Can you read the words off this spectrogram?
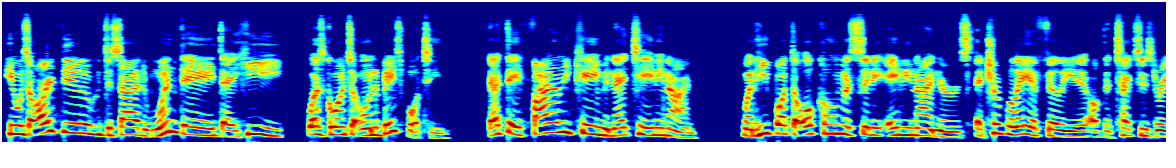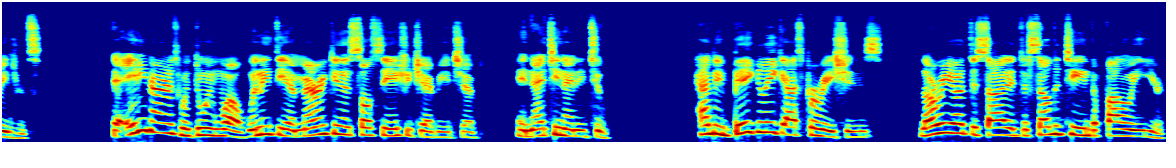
He was an art dealer who decided one day that he was going to own a baseball team. That day finally came in 1989 when he bought the Oklahoma City 89ers, a AAA affiliate of the Texas Rangers. The 89ers were doing well, winning the American Association Championship in 1992. Having big league aspirations, Loria decided to sell the team the following year.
